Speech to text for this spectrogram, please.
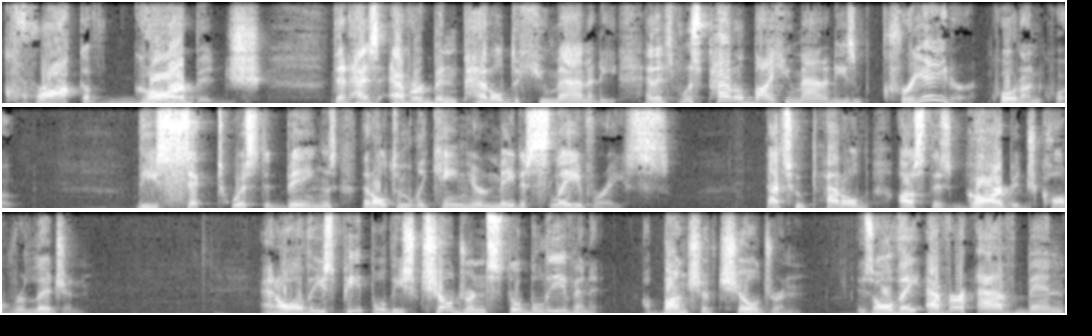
crock of garbage that has ever been peddled to humanity, and it was peddled by humanity's creator, quote unquote. These sick, twisted beings that ultimately came here and made a slave race. That's who peddled us this garbage called religion. And all these people, these children, still believe in it. A bunch of children is all they ever have been,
